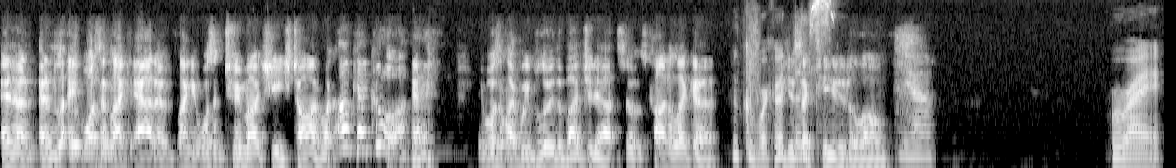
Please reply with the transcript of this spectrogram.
And, and and it wasn't like out of like it wasn't too much each time. Like, okay, cool, okay. It wasn't like we blew the budget out, so it was kind of like a Who could work we with just this? like teetered it along. Yeah. Right.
